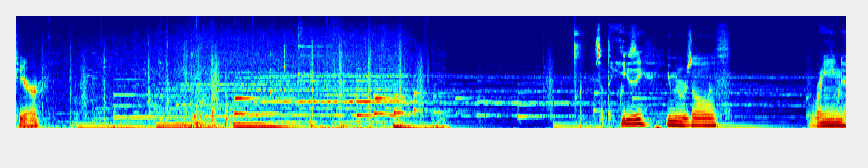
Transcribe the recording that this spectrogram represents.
Here. Something easy. Human resolve. Grain.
